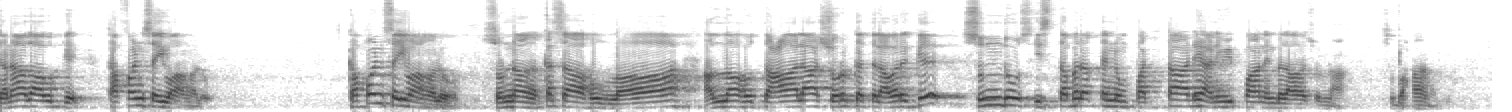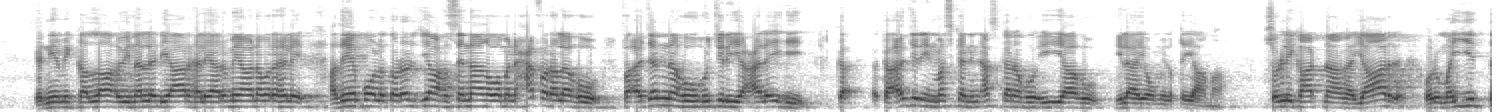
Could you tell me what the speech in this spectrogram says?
ஜனாதாவுக்கு கஃபன் செய்வாங்களோ? கஃபன் செய்வாங்களோ? சொன்னாங்க கசாஹுல்லா அல்லாஹு தாலா சொர்க்கத்தில் அவருக்கு சுந்தூஸ் இஸ்தபரக் என்னும் பட்டாடே அணிவிப்பான் என்பதாக சொன்னான். சுபஹான் கண்ணியமிக்க அல்லாஹுவி நல்லடியார்களே அருமையானவர்களே அதே போல தொடர்ச்சியாக சொன்னாங்க ஒமன் ஹஃபர் அலஹு ஃபஅஜன்னஹு உஜ்ரிய அலைஹி கஅஜரின் மஸ்கனின் அஸ்கனஹு ஈயாஹு இலா யௌமில் கியாமா. சொல்லி காட்டினாங்க. யார் ஒரு மையத்த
